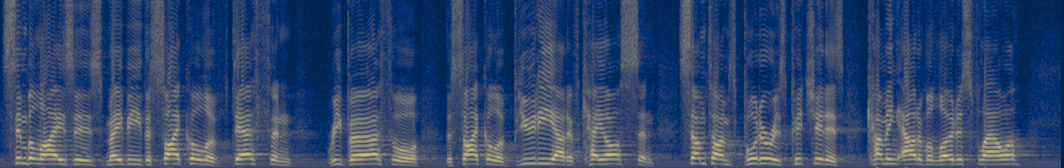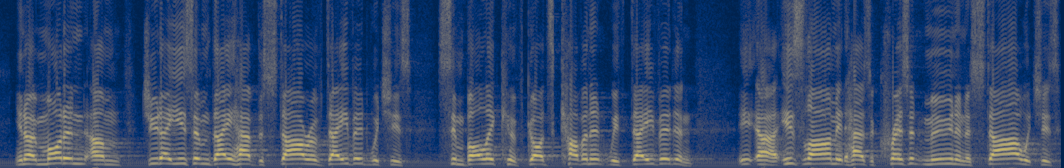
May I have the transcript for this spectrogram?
symbolizes maybe the cycle of death and rebirth or the cycle of beauty out of chaos. And sometimes Buddha is pictured as coming out of a lotus flower. You know, modern um, Judaism, they have the Star of David, which is symbolic of God's covenant with David. And uh, Islam, it has a crescent moon and a star, which is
